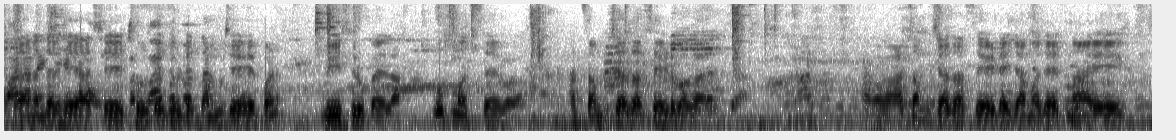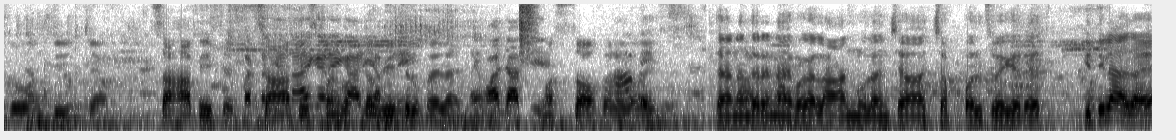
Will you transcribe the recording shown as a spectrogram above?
त्यानंतर हे असे छोटे छोटे चमचे हे पण वीस रुपयाला. खूप मस्त आहे बघा. हा चमच्याचा सेट बघा. हा बघा हा चमच्याचा सेट याच्यामध्ये आहेत ना एक दोन तीन चार. सहा पीस आहेत. सहा पीस पण फक्त वीस रुपयाला आहे नहीं मस्त ऑफर आहे बघा इथे. त्यानंतर आहे ना हे बघा लहान मुलांच्या चप्पल्स वगैरे आहेत. कितीला आज आहे?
